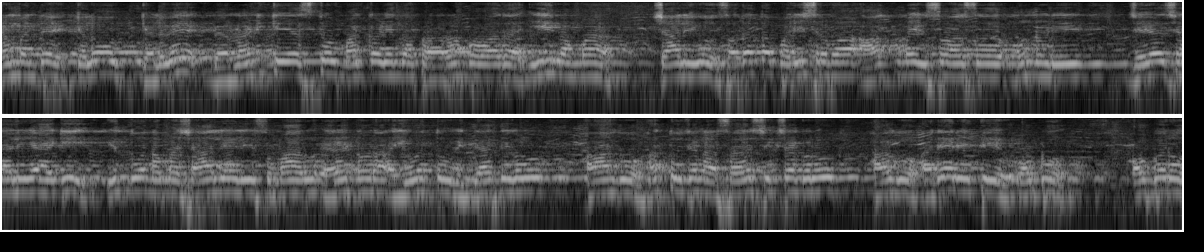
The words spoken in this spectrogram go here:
ಎಂಬಂತೆ ಕೆಲವು, ಕೆಲವೇ ಬೆರಳಿಕೆಯಷ್ಟು ಮಕ್ಕಳಿಂದ ಪ್ರಾರಂಭವಾದ ಈ ನಮ್ಮ ಶಾಲೆಯು ಸತತ ಪರಿಶ್ರಮ, ಆತ್ಮವಿಶ್ವಾಸ, ಮುನ್ನುಡಿ, ಜಯಶಾಲಿಯಾಗಿ ಇಂದು ನಮ್ಮ ಶಾಲೆಯಲ್ಲಿ ಸುಮಾರು ಎರಡ್ನೂರ ಐವತ್ತು ವಿದ್ಯಾರ್ಥಿಗಳು ಹಾಗೂ ಹತ್ತು ಜನ ಸಹ ಶಿಕ್ಷಕರು ಹಾಗೂ ಅದೇ ರೀತಿ ಒಬ್ಬ, ಒಬ್ಬರು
